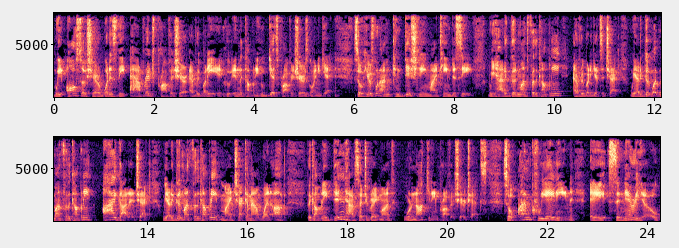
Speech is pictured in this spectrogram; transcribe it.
we also share what is the average profit share everybody who in the company who gets profit share is going to get. So here's what I'm conditioning my team to see. We had a good month for the company, everybody gets a check. We had a good month for the company, I got a check. We had a good month for the company, my check amount went up. the company didn't have such a great month, we're not getting profit share checks. So I'm creating a scenario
